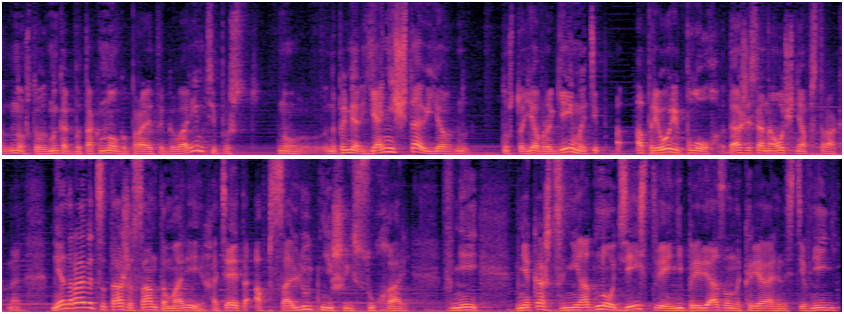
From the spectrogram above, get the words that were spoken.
ну, что мы как бы так много про это говорим, типа, что, ну, например, я не считаю, я, ну, ну что Еврогейм типа, априори плохо, даже если она очень абстрактная. Мне нравится та же Санта-Мария, хотя это абсолютнейший сухарь. В ней, мне кажется, ни одно действие не привязано к реальности, в ней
